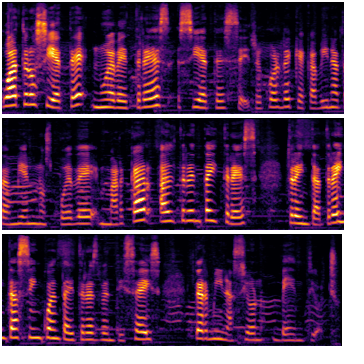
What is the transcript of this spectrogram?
479376. Recuerde que cabina también nos puede marcar al 33 30 30 53 26 terminación 28.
